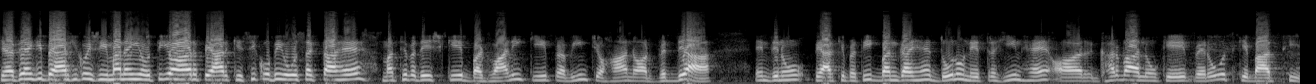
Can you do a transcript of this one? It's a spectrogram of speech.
कहते हैं कि प्यार की कोई सीमा नहीं होती और प्यार किसी को भी हो सकता है। मध्य प्रदेश के बडवानी के प्रवीण चौहान और विद्या इन दिनों प्यार के प्रतीक बन गए हैं। दोनों नेत्रहीन हैं और घर वालों के विरोध के बाद भी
